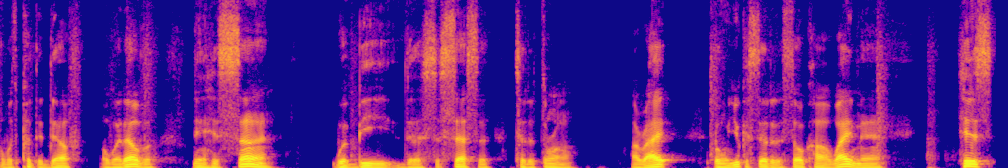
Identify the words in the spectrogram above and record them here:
or was put to death or whatever, then his son would be the successor to the throne, all right? But when you consider the so-called white man, his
